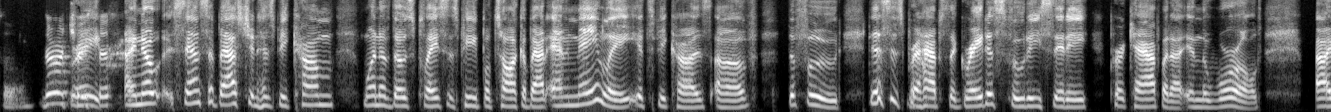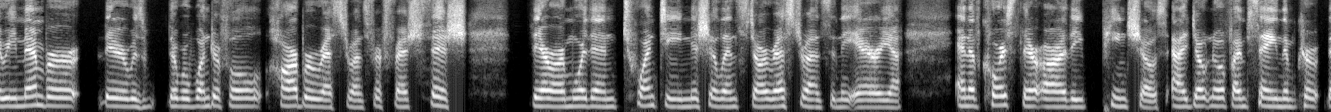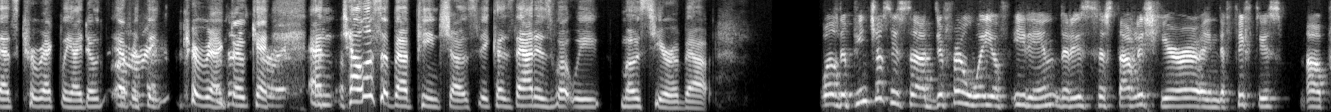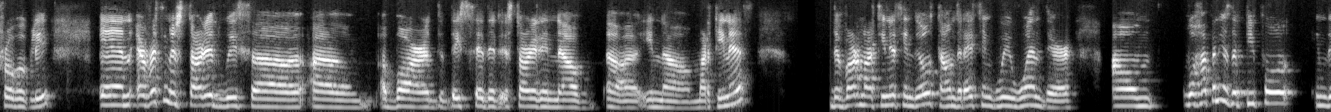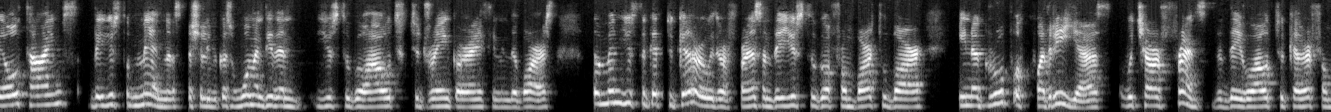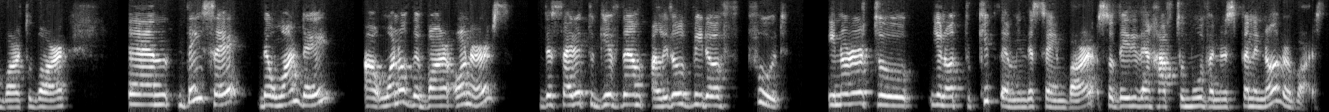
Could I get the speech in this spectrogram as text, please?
so there are choices. I know San Sebastian has become one of those places people talk about, and mainly it's because of the food. This is perhaps the greatest foodie city per capita in the world. I remember there was there were wonderful harbor restaurants for fresh fish. There are more than 20 Michelin star restaurants in the area. And of course, there are the pinchos. I don't know if I'm saying them cor- that's correctly. I don't correct. ever think correct. That's okay. Correct. and tell us about pinchos because that is what we most hear about. Well, the pinchos is a different way of eating that is established here in the 50s, uh, probably. And everything started with uh, um, a bar that they said that it started in uh, uh in uh, Martinez, the bar Martinez in the old town. That I think we went there. Um, what happened is that people in the old times they used to men especially because women didn't used to go out to drink or anything in the bars so men used to get together with their friends and they used to go from bar to bar in a group of cuadrillas which are friends that they go out together from bar to bar. And they say that one day uh, one of the bar owners decided to give them a little bit of food in order to you know to keep them in the same bar so they didn't have to move and spend in other bars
